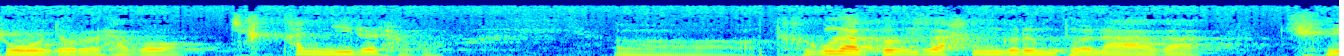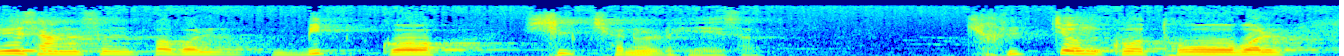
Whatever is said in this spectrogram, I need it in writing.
효도를 하고 착한 일을 하고 어, 더구나 거기서 한 걸음 더 나아가 최상승법을 믿고 실천을 해서 결정코 도업을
